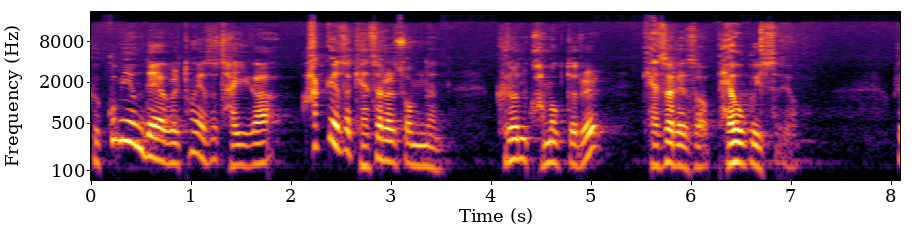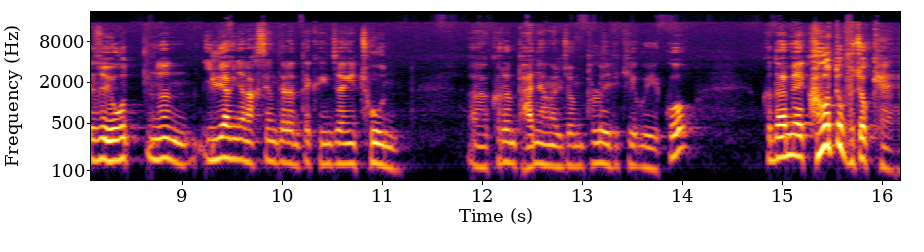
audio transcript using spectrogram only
그 꾸미움 대학을 통해서 자기가 학교에서 개설할 수 없는 그런 과목들을 개설해서 배우고 있어요. 그래서 이거는 1, 2학년 학생들한테 굉장히 좋은 어, 그런 반향을 좀 불러일으키고 있고, 그 다음에 그것도 부족해.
